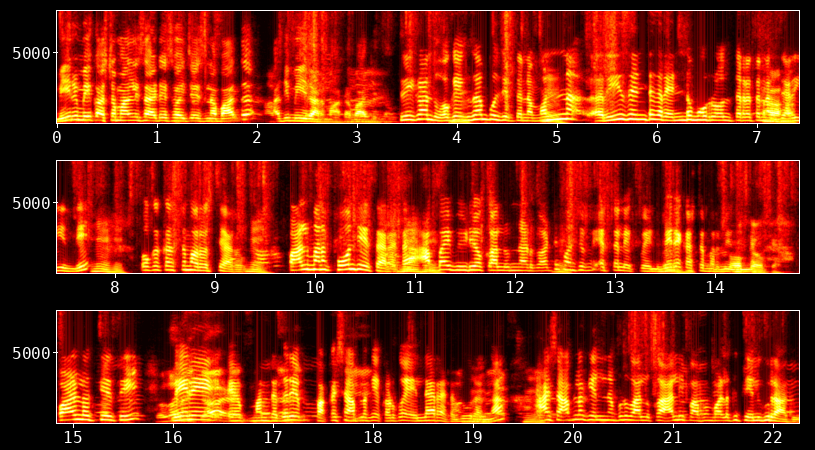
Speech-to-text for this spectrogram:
మీరు మీ కస్టమర్ని సాటిస్ఫై చేసిన బాధ్యత అది మీది అనమాట బాధ్యత. శ్రీకాంత్ ఒక ఎగ్జాంపుల్ చెప్తున్నా. మొన్న రీసెంట్గా రెండు మూడు రోజుల తర్వాత నాకు. జరిగింది. హ్మ్. ఒక కస్టమర్ వచ్చారు. వాళ్ళు మనకు ఫోన్ చేశారట. అబ్బాయి వీడియో కాల్ ఉన్నాడు కాబట్టి కొంచెం ఎత్తలేకపోయింది. వేరే కస్టమర్ మీద. ఓకే ఓకే వాళ్ళు వచ్చేసి వేరే మన దగ్గర పక్క షాప్ లకి ఎక్కడికో వెళ్ళారట దూరంగా. ఆ షాప్ లకి వెళ్ళినప్పుడు వాళ్ళు ఖాళీ పాపం వాళ్ళకి తెలుగు రాదు.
